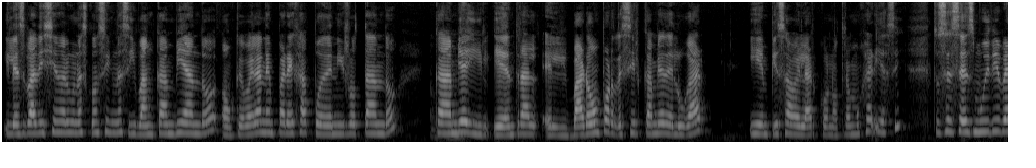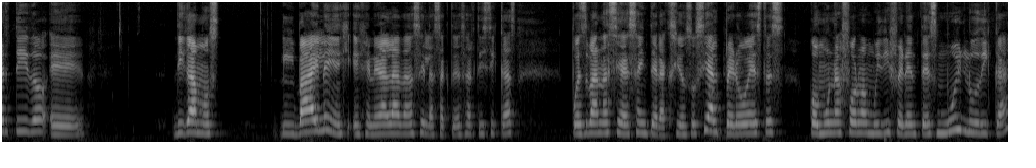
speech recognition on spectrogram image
y les va diciendo algunas consignas y van cambiando, aunque bailan en pareja, pueden ir rotando, cambia y, y entra el, el varón, por decir, cambia de lugar y empieza a bailar con otra mujer y así. Entonces es muy divertido, eh, digamos, el baile y en, en general la danza y las actividades artísticas pues van hacia esa interacción social, pero esto es como una forma muy diferente, es muy lúdica,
